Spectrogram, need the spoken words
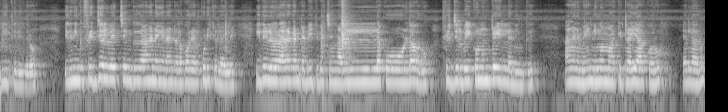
ಬೀತಿರಿದ್ರು. ഇത് നിങ്ങൾക്ക് ഫ്രിഡ്ജിൽ വെച്ചെങ്കിൽ അങ്ങനെ ഇങ്ങനെ ഉണ്ടല്ലോ കുറേ കുടിക്കില്ലല്ലേ ഇതിൽ ഒരു അരഗണ്ട ബീറ്റ് വെച്ചെങ്കിൽ നല്ല കോൾഡ് വരും ഫ്രിഡ്ജിൽ ബേക്കൊന്നുണ്ടേ ഇല്ല നിങ്ങൾക്ക് അങ്ങനെ മേ നിങ്ങൾ മാക്കി ട്രൈ ആക്കോറു എല്ലാവരും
